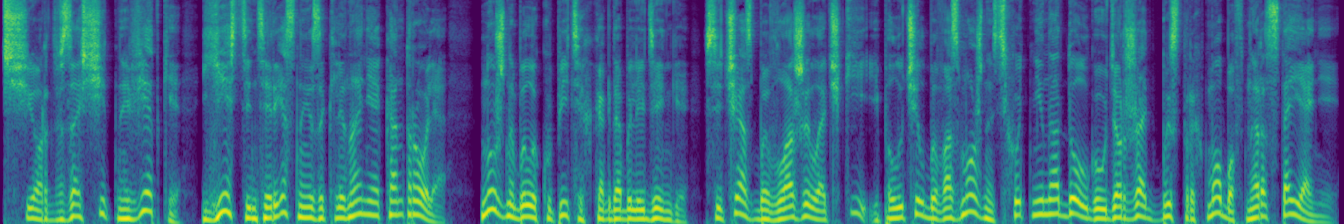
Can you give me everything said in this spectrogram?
Черт, в защитной ветке есть интересные заклинания контроля. Нужно было купить их, когда были деньги. Сейчас бы вложил очки и получил бы возможность хоть ненадолго удержать быстрых мобов на расстоянии.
